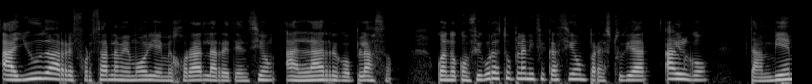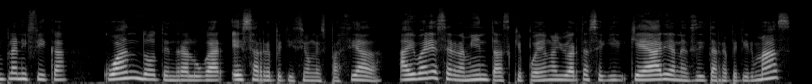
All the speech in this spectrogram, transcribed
ayuda a reforzar la memoria y mejorar la retención a largo plazo. Cuando configuras tu planificación para estudiar algo, también planifica cuándo tendrá lugar esa repetición espaciada. Hay varias herramientas que pueden ayudarte a seguir qué área necesitas repetir más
